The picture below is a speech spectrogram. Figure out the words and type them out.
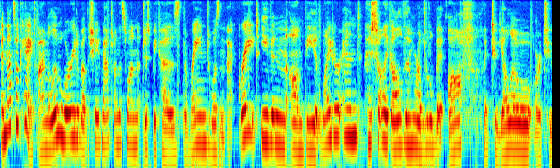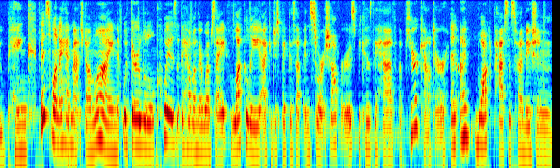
And that's okay. I'm a little worried about the shade match on this one just because the range wasn't that great. Even on the lighter end, I just felt like all of them were a little bit off, like too yellow or too pink. This one I had matched online with their little quiz that they have on their website. Luckily, I could just pick this up in store at Shoppers because they have a PÜR counter. And I walked past this foundation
